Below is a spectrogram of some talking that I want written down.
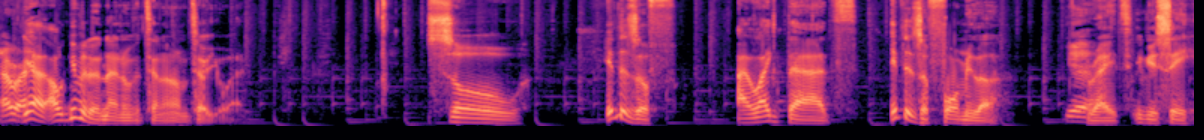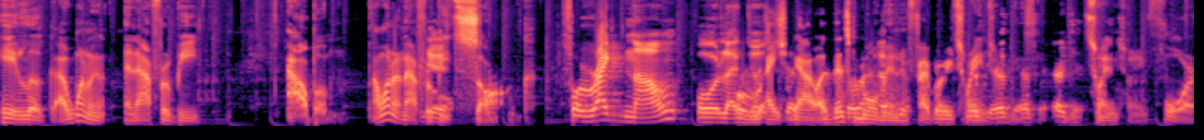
All right, Yeah, I'll give it a 9 over 10 and I'm going to tell you why. So, if there's a, f- I like that, if there's a formula, yeah, right? If you say, hey, look, I want an Afrobeat album, I want an Afrobeat Yeah. song. For right now, or like For right now, at this for- moment in okay. February Okay, 2020, okay, okay, okay. 2024,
